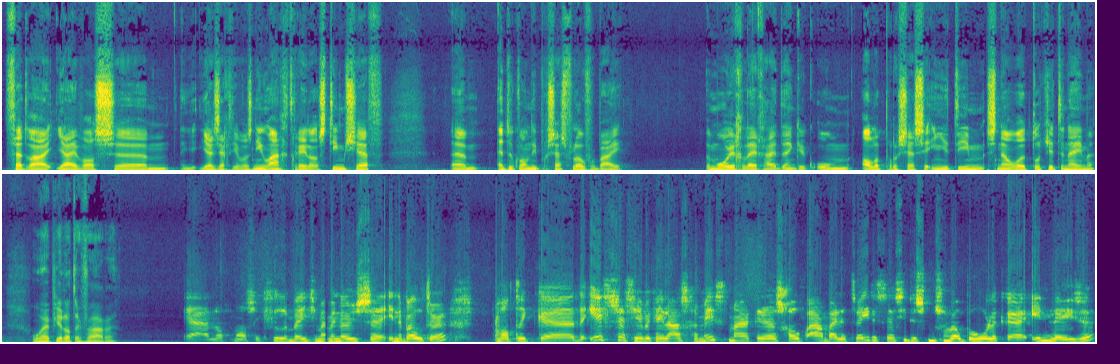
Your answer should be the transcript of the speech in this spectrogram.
Fedwa, jij, was, ehm, jij zegt je was nieuw aangetreden als teamchef. Ehm, en toen kwam die procesflow voorbij. Een mooie gelegenheid, denk ik, om alle processen in je team snel eh, tot je te nemen. Hoe heb je dat ervaren? Ja, nogmaals, ik viel een beetje met mijn neus eh, in de boter. Want ik, eh, de eerste sessie heb ik helaas gemist, maar ik uh, schoof aan bij de tweede sessie, dus ik moest me wel behoorlijk inlezen.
